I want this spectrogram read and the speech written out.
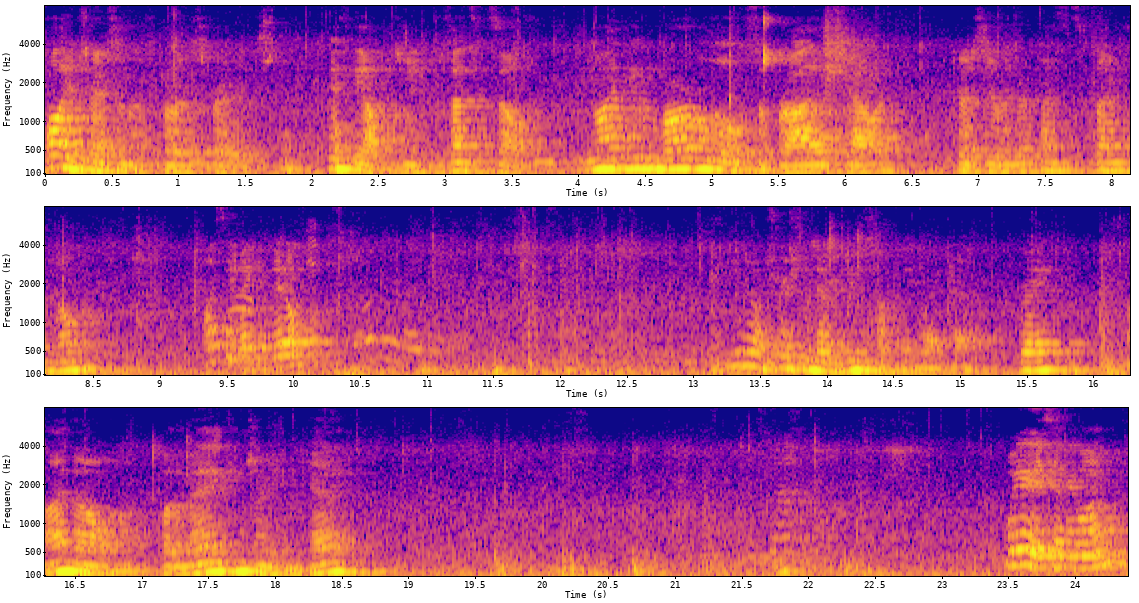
While you're fixing those produce sprayers, if the opportunity presents itself, you mind giving Barb a little surprise shower? Courtesy of our good friend friends, Clarence and Melvin? I'll see what I can do. you know Trish would never do something like that, right? I know, but a man can dream, can he? Where is everyone?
